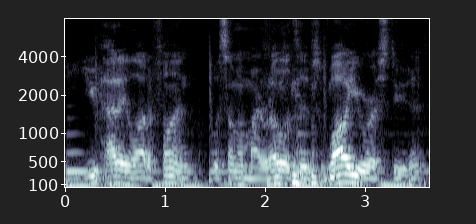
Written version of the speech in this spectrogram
you had a lot of fun with some of my relatives while you were a student.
